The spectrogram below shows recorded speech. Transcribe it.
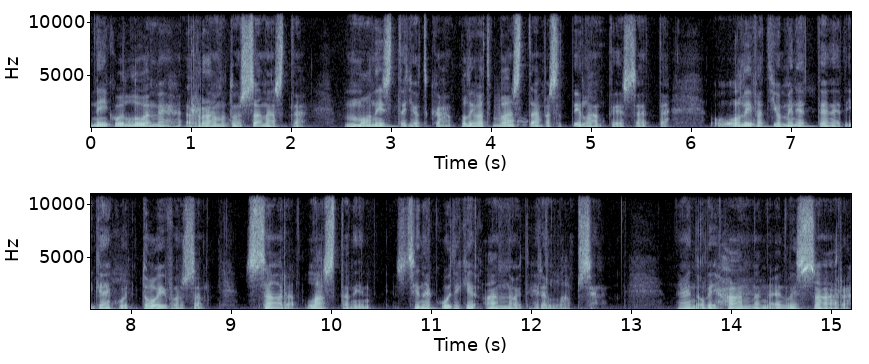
Niin kuin luemme raamatun sanasta monista, jotka olivat vastaavassa tilanteessa, että olivat jo menettäneet ikään kuin toivonsa saada lasta, niin sinä kuitenkin annoit heidän lapsen. Näin oli Hanna, näin oli Saara,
